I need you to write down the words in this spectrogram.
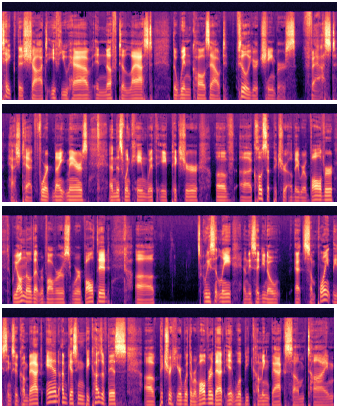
Take this shot if you have enough to last. The wind calls out. Fill your chambers fast. Hashtag Fortnitemares. And this one came with a picture of a close up picture of a revolver. We all know that revolvers were vaulted uh, recently, and they said, you know, at some point these things could come back and i'm guessing because of this uh, picture here with the revolver that it will be coming back sometime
